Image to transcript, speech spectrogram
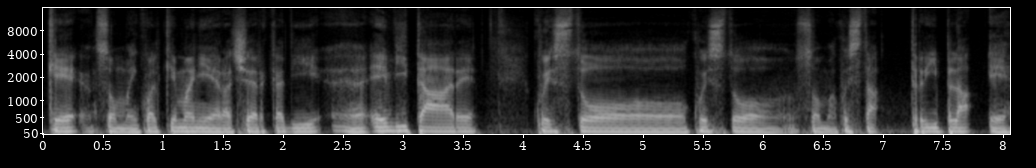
che insomma in qualche maniera cerca di eh, evitare questo, questo, insomma, questa tripla E.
